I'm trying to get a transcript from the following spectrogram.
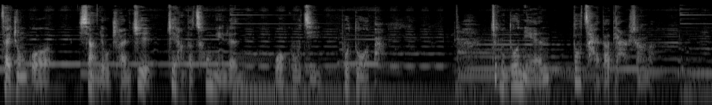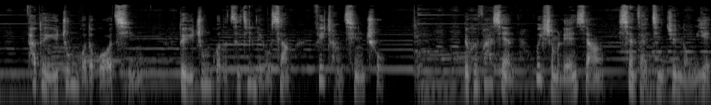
在中国，像柳传志这样的聪明人，我估计不多吧。这么多年都踩到点儿上了。他对于中国的国情，对于中国的资金流向非常清楚。你会发现，为什么联想现在进军农业，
